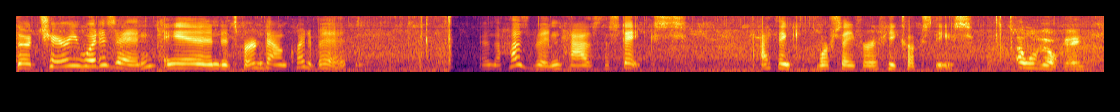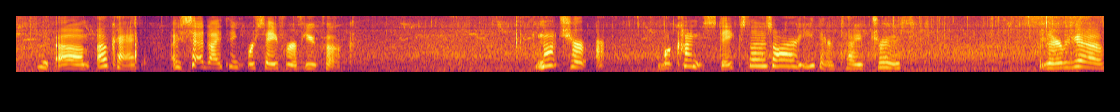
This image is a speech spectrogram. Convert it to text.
The cherry wood is in and it's burned down quite a bit. And the husband has the steaks. I think we're safer if he cooks these. Oh, we'll be okay. Um, okay. I said I think we're safer if you cook. Not sure uh, what kind of steaks those are either, to tell you the truth. There we go.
